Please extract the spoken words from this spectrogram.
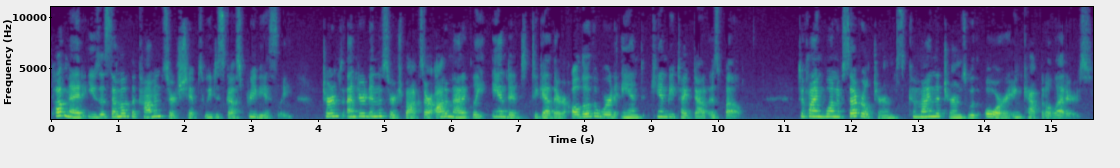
PubMed uses some of the common search tips we discussed previously. Terms entered in the search box are automatically ANDed together, although the word AND can be typed out as well. To find one of several terms, combine the terms with OR in capital letters.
